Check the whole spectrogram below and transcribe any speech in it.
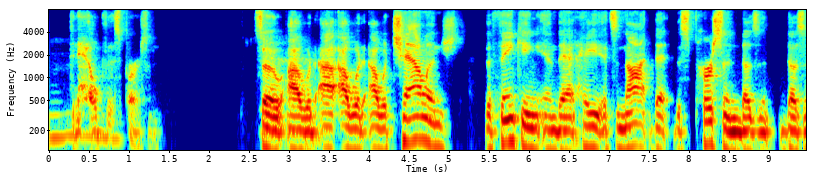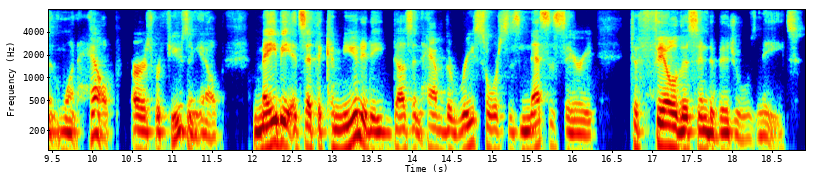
mm-hmm. to help this person. So I would I, I would I would challenge the thinking in that hey, it's not that this person doesn't doesn't want help or is refusing help. Maybe it's that the community doesn't have the resources necessary to fill this individual's needs.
